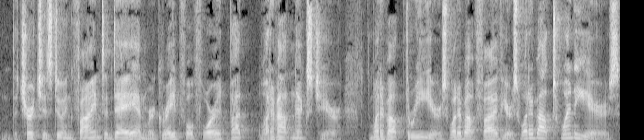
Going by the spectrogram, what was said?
The church is doing fine today and we're grateful for it, but what about next year? What about three years? What about five years? What about 20 years?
